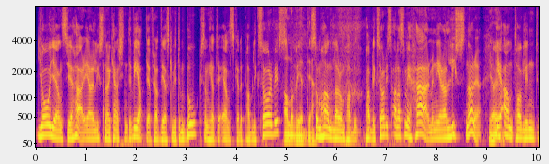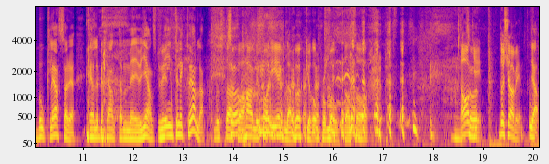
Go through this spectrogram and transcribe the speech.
jag och Jens är ju här, era lyssnare kanske inte vet det för att vi har skrivit en bok som heter Älskade Public Service. Alla vet det. Som handlar om public, public service. Alla som är här, men era lyssnare, Ja, ja. är antagligen inte bokläsare eller bekanta med mig och Jens. För vi är intellektuella. Mustafa, Så- han får egna böcker och promota så... Ja, Okej, då kör vi. Ja.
